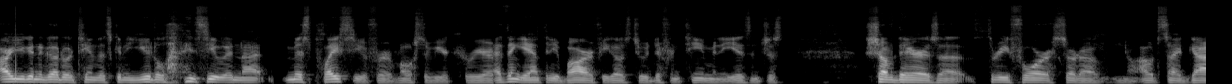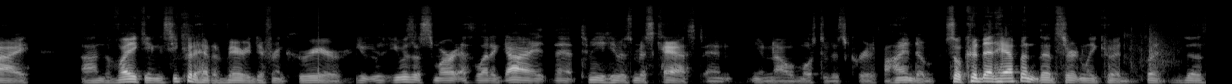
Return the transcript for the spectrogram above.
are you going to go to a team that's going to utilize you and not misplace you for most of your career? I think Anthony Barr, if he goes to a different team and he isn't just shoved there as a three-four sort of mm-hmm. you know outside guy on the Vikings, he could have had a very different career. He was he was a smart, athletic guy that to me he was miscast, and you know now most of his career is behind him. So could that happen? That certainly could. But the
